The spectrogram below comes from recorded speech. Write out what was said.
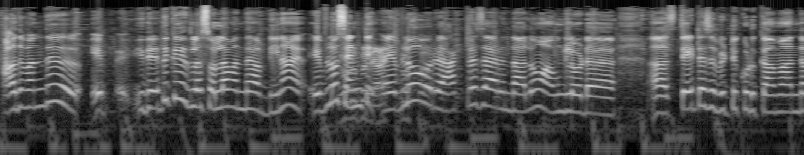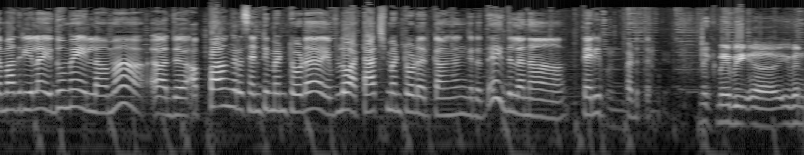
அது வந்து எப்- இது எதுக்கு இதில் சொல்ல வந்தேன் அப்படின்னா எவ்வளோ சென்டி எவ்வளோ ஒரு ஆக்ட்ரஸாக இருந்தாலும் அவங்களோட ஸ்டேட்டஸை விட்டு கொடுக்காம அந்த மாதிரியெல்லாம் எதுவுமே இல்லாமல் அது அப்பாங்கிற சென்டிமெண்ட்டோட எவ்வளோ அட்டாச்மெண்ட்டோட இருக்காங்கங்கிறத இதில் நான் தெரியப்படுத்துறேன். லைக் மேபி ஈவன்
